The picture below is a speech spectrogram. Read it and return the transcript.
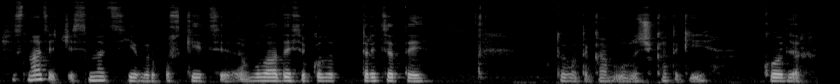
16 чи 17 євро по скидці. Була десь около 30. То така блузочка, такий колір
